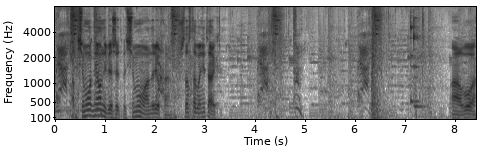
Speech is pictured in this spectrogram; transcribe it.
А почему он не бежит? Почему, Андрюха? Что с тобой не так? А, во.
